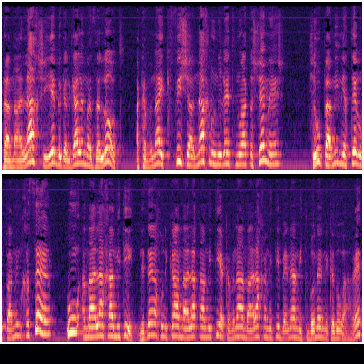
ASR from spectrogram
והמהלך שיהיה בגלגל המזלות, הכוונה היא כפי שאנחנו נראה את תנועת השמש, שהוא פעמים יתר ופעמים חסר, הוא המהלך האמיתי. לזה אנחנו נקרא המהלך האמיתי, הכוונה המהלך האמיתי בעיני המתבונן מכדור הארץ,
